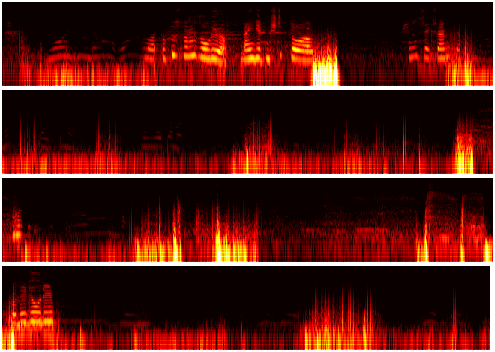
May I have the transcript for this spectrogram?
Bir oyuncunun level'ını 10 level atlatırsanız oluyor. Ben 70'lik de o aldım. Şimdi 80'lik yapayım ben onu. O yüzden oldu. Sen yetemez ona. Yemez, değil mi? Hadi bakalım. Dori dori.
